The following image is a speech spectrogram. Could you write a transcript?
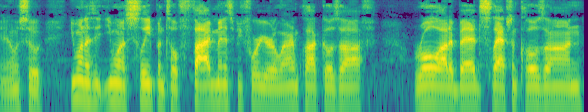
You know, so you want to you want to sleep until five minutes before your alarm clock goes off. Roll out of bed, slap some clothes on,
